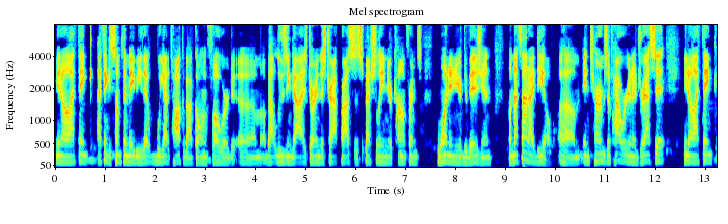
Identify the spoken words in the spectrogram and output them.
you know, I think I think it's something maybe that we got to talk about going forward um, about losing guys during this draft process, especially in your conference, one in your division. Um, that's not ideal. Um, in terms of how we're going to address it, you know, I think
